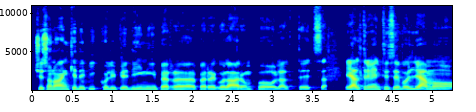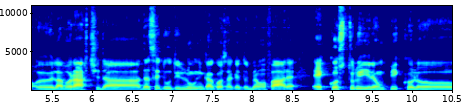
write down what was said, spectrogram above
Ci sono anche dei piccoli piedini per, per regolare un po' l'altezza e altrimenti se vogliamo eh, lavorarci da, da seduti l'unica cosa che dobbiamo fare è costruire un piccolo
